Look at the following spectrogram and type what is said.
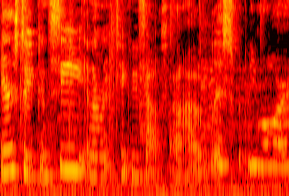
here so you can see, and I'm gonna take these out so I don't have a lisp anymore.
